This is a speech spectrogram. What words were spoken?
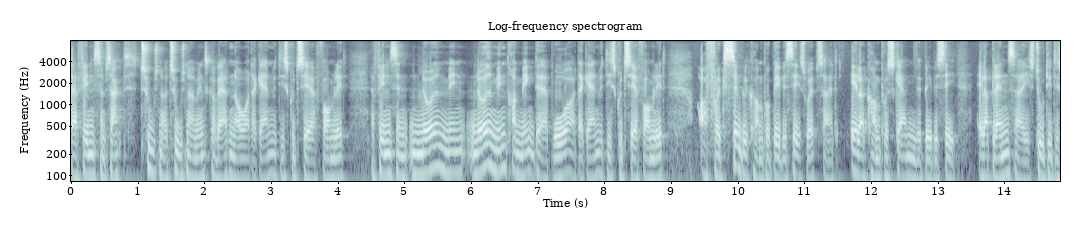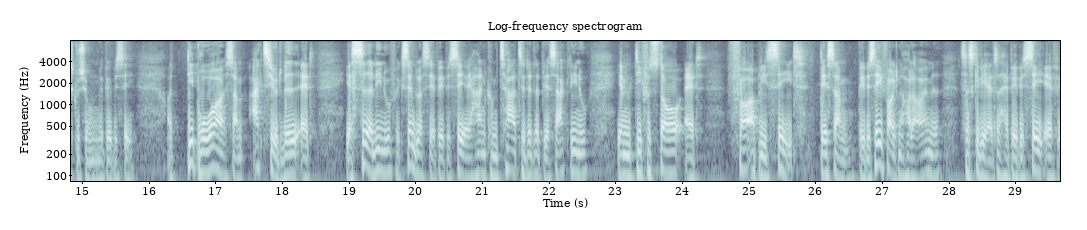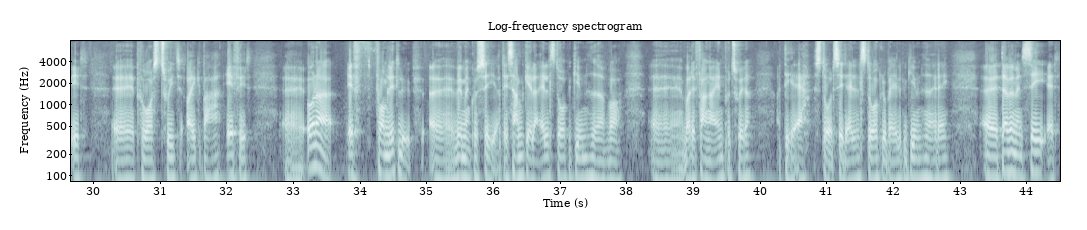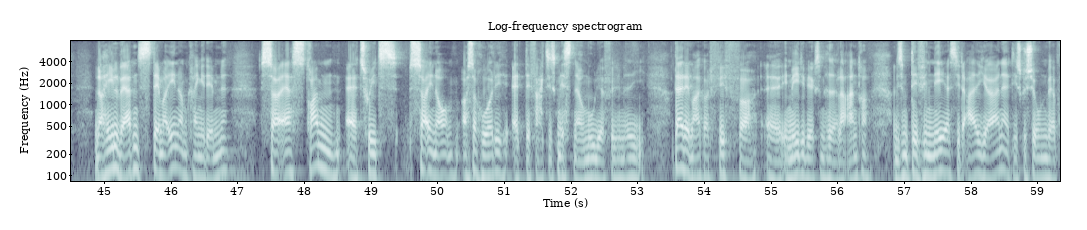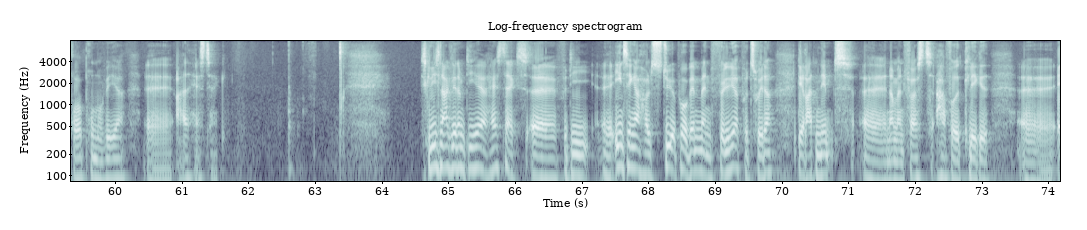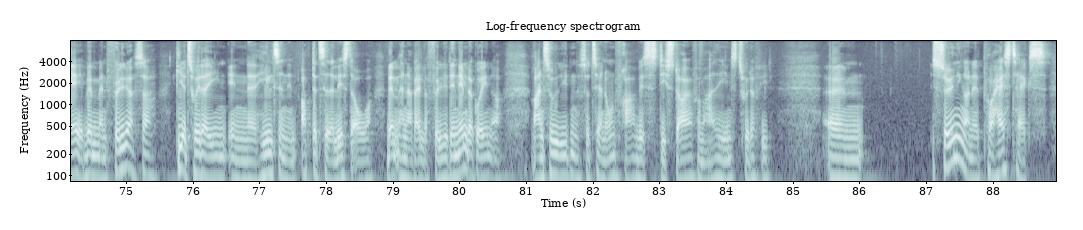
Der findes som sagt tusinder og tusinder af mennesker verden over, der gerne vil diskutere Formel 1. Der findes en noget, min, noget mindre mængde af brugere, der gerne vil diskutere Formel 1, og for eksempel komme på BBC's website, eller komme på skærmen ved BBC, eller blande sig i studiediskussionen med BBC. Og de brugere, som aktivt ved, at jeg sidder lige nu for eksempel og ser BBC, og jeg har en kommentar til det, der bliver sagt lige nu, jamen de forstår, at for at blive set, det som BBC-folkene holder øje med, så skal vi altså have BBC F1 øh, på vores tweet, og ikke bare F1. Øh, under F Formel 1-løb øh, vil man kunne se, og det samme gælder alle store begivenheder, hvor, øh, hvor det fanger ind på Twitter, og det er stort set alle store globale begivenheder i dag. Øh, der vil man se, at når hele verden stemmer ind omkring et emne, så er strømmen af tweets så enorm og så hurtig, at det faktisk næsten er umuligt at følge med i. Der er det meget godt fif for øh, en medievirksomhed eller andre at ligesom definere sit eget hjørne af diskussionen ved at prøve at promovere øh, eget hashtag. Vi skal lige snakke lidt om de her hashtags, øh, fordi øh, en ting er at holde styr på, hvem man følger på Twitter. Det er ret nemt, øh, når man først har fået klikket øh, af, hvem man følger, så giver Twitter en, en, øh, hele tiden en opdateret liste over, hvem han har valgt at følge. Det er nemt at gå ind og rense ud i den, og sortere nogen fra, hvis de støjer for meget i ens Twitter-feed. Øhm, søgningerne på hashtags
